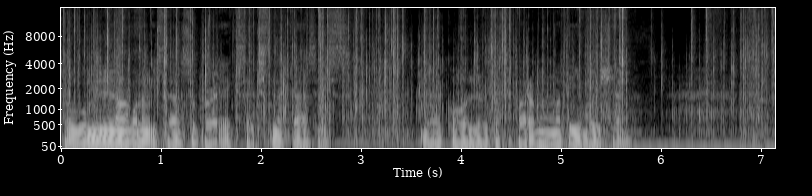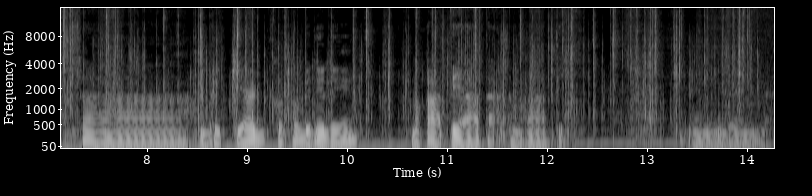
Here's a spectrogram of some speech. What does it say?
So bumili lang ako ng isa super XX na chassis. Dark color kasi parang matibay siya. Sa brickyard ko to binili. Makati yata sa Makati. And then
